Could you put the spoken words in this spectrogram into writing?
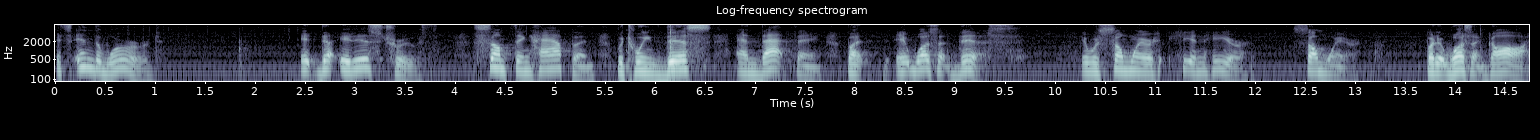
It's in the Word. It, it is truth. Something happened between this and that thing. But it wasn't this. It was somewhere in here, somewhere. But it wasn't God.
